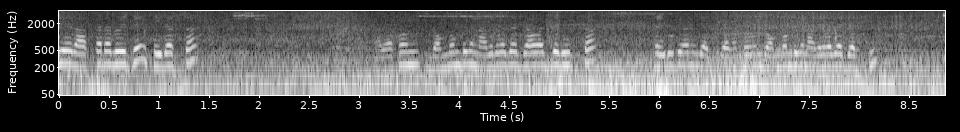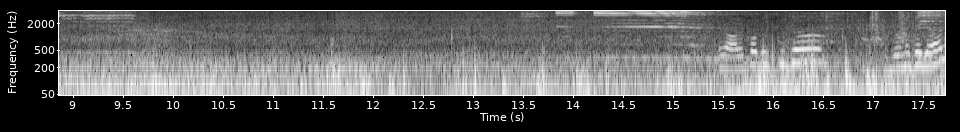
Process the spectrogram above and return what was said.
যে রাস্তাটা রয়েছে, সেই রাস্তা। আর এখন দমদম থেকে নাগের বাজার যাওয়ার যে রুটটা সেই রুটে আমি যাচ্ছি। এখন ধরুন দমদম থেকে নাগের বাজার যাচ্ছি। অল্প বৃষ্টিতেও জমেছে জল।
